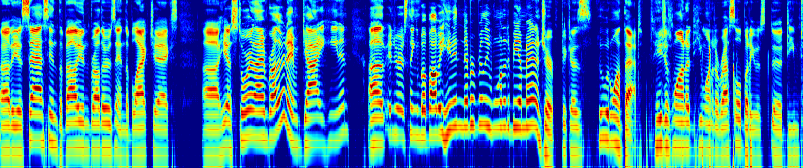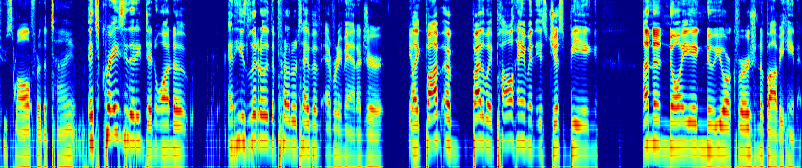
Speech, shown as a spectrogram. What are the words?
uh, the Assassins, the Valiant Brothers, and the Blackjacks. Uh, he had a storyline brother named Guy Heenan. Uh, interesting thing about Bobby Heenan, never really wanted to be a manager because who would want that? He just wanted he wanted to wrestle, but he was uh, deemed too small for the time. It's crazy that he didn't want to, and he's literally the prototype of every manager. Yep. Like Bob. Uh, by the way, Paul Heyman is just being an annoying New York version of Bobby Heenan.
